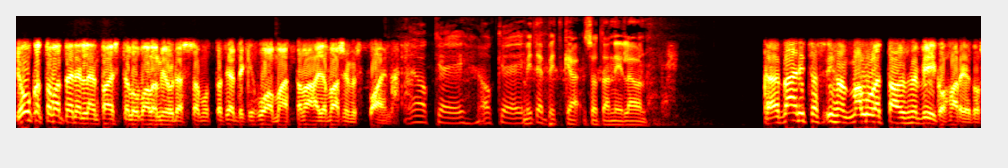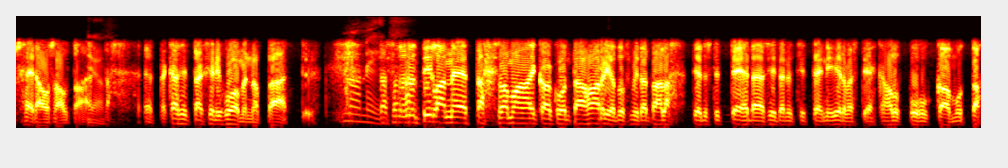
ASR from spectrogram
joukot ovat edelleen taisteluvalmiudessa, mutta tietenkin huomaa, että vähän jo väsymys painaa. Okei, okei. Miten pitkä sota niillä on? Ää, Mä en itse asiassa ihan, mä luulen, että tämä on sellainen viikon harjoitus heidän osaltaan, Joo. että, että käsittääkseni huomenna päättyy. No niin. Tässä on sellainen tilanne, että samaan aikaan kun on tämä harjoitus, mitä täällä tietysti tehdään, ja siitä nyt sitten ei niin hirveästi ehkä halua puhukaan, mutta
